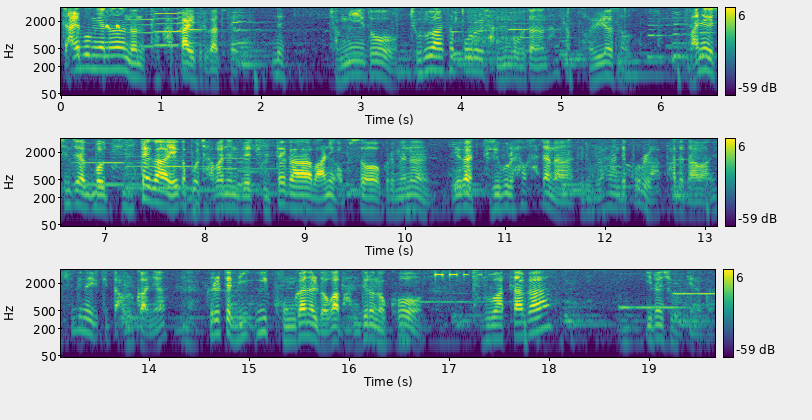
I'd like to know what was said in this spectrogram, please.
짧으면은 너는 더 가까이 들어가도 되고. 정민이도 들어와서 볼을 잡는 것보다는 항상 벌려서. 만약에 진짜 뭐 줄 때가 얘가 볼 잡았는데 줄 때가 많이 없어. 그러면은 얘가 드리블을 하- 하잖아. 드리블을 하는데 볼을 나- 받아 나와. 수비는 이렇게 나올 거 아니야? 그럴 때 네 이 공간을 너가 만들어 놓고 들어왔다가 이런 식으로 뛰는 거야.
